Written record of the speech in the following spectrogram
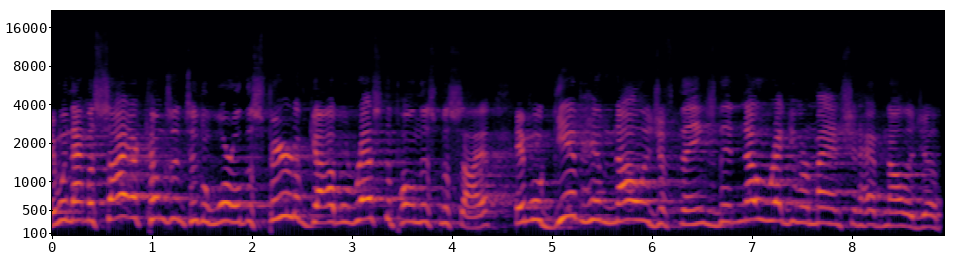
And when that Messiah comes into the world, the Spirit of God will rest upon this Messiah and will give him knowledge of things that no regular man should have knowledge of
